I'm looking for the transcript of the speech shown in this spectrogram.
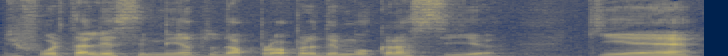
de fortalecimento da própria democracia, que é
